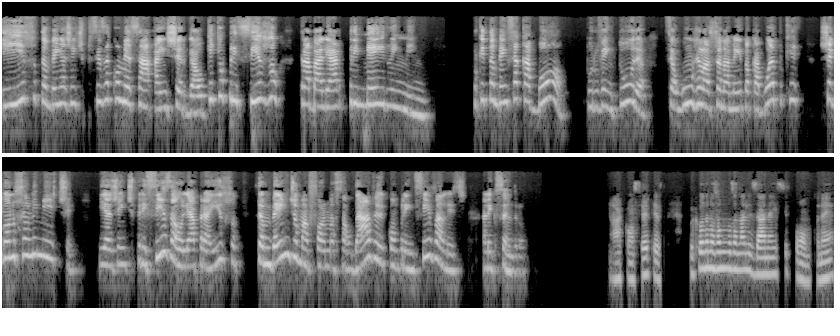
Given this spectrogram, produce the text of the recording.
e isso também a gente precisa começar a enxergar o que, que eu preciso trabalhar primeiro em mim. Porque também se acabou, porventura, se algum relacionamento acabou, é porque chegou no seu limite. E a gente precisa olhar para isso também de uma forma saudável e compreensiva, Alexandro? Ah, com certeza. Porque quando nós vamos analisar né, esse ponto, né,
